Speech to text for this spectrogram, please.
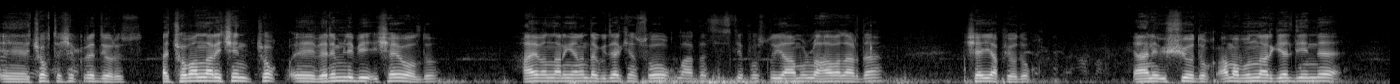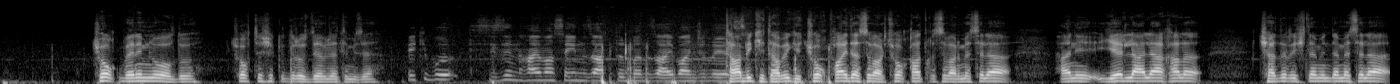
e, çok teşekkür ediyoruz. Ya, Çobanlar için çok e, verimli bir şey oldu. Hayvanların yanında giderken soğuklarda, sisli puslu, yağmurlu havalarda şey yapıyorduk. Yani üşüyorduk ama bunlar geldiğinde çok verimli oldu. Çok teşekkür ediyoruz devletimize. Peki bu sizin hayvan sayınızı arttırmanız, hayvancılığı Tabii ki tabii ki çok faydası var, çok katkısı var. Mesela hani yerle alakalı çadır işleminde mesela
